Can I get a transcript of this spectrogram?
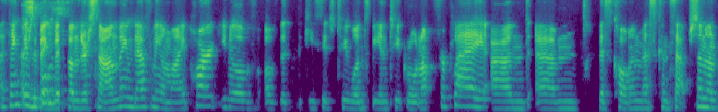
I think there's I a big misunderstanding, definitely on my part, you know, of, of the, the key stage two ones being too grown up for play and um, this common misconception. And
